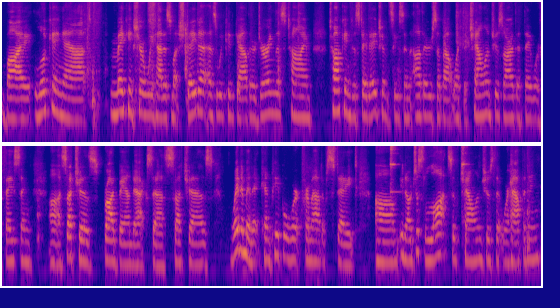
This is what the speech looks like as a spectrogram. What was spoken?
by looking at making sure we had as much data as we could gather during this time, talking to state agencies and others about what the challenges are that they were facing, uh, such as broadband access, such as, wait a minute, can people work from out of state? Um, you know, just lots of challenges that were happening.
